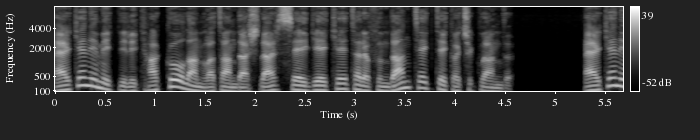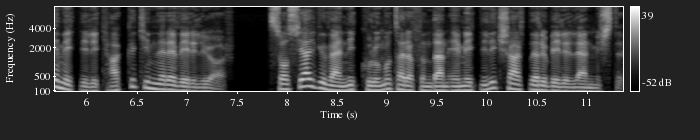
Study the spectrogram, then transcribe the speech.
Erken emeklilik hakkı olan vatandaşlar SGK tarafından tek tek açıklandı. Erken emeklilik hakkı kimlere veriliyor? Sosyal Güvenlik Kurumu tarafından emeklilik şartları belirlenmişti.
